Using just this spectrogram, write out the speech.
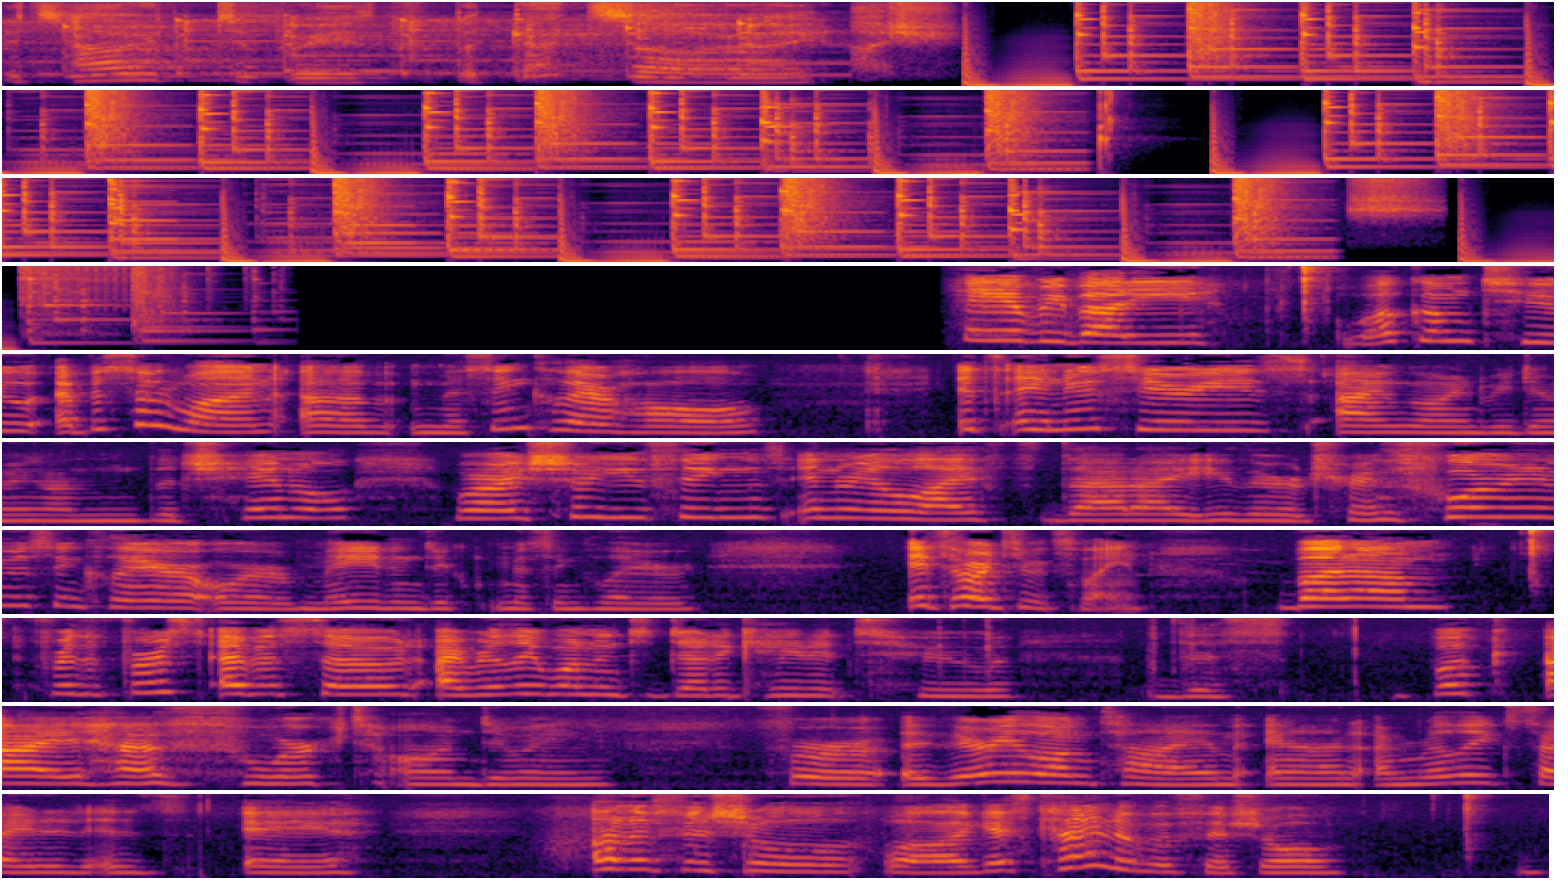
It's hard to breathe, but that's alright. Hush. Hey everybody! Welcome to episode one of Missing Claire Hall. It's a new series I'm going to be doing on the channel where I show you things in real life that I either transform into Missing Claire or made into Missing Claire. It's hard to explain. But um, for the first episode, I really wanted to dedicate it to this book I have worked on doing for a very long time and I'm really excited. It's a unofficial, well, I guess kind of official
